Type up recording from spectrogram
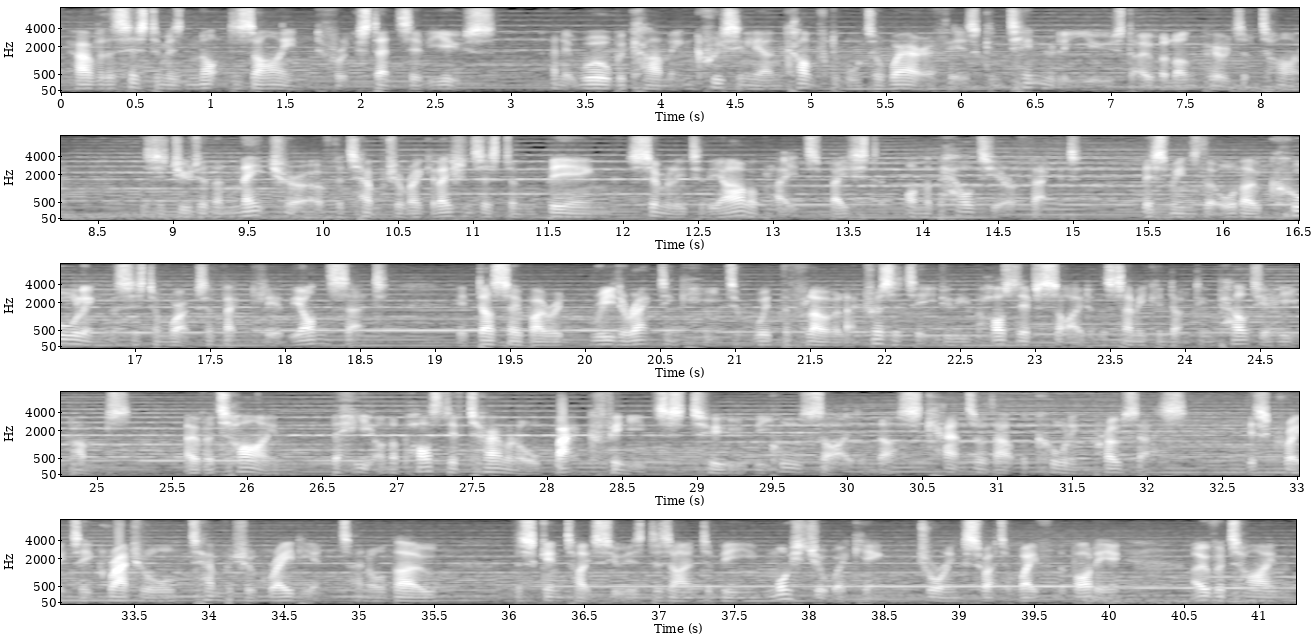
However, the system is not designed for extensive use, and it will become increasingly uncomfortable to wear if it is continually used over long periods of time. This is due to the nature of the temperature regulation system being, similarly to the armour plates, based on the Peltier effect, this means that although cooling the system works effectively at the onset, it does so by re- redirecting heat with the flow of electricity to the positive side of the semiconducting Peltier heat pumps Over time, the heat on the positive terminal backfeeds to the cool side and thus cancels out the cooling process. This creates a gradual temperature gradient, and although the skin tight suit is designed to be moisture wicking, drawing sweat away from the body, over time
